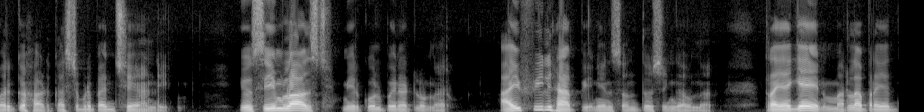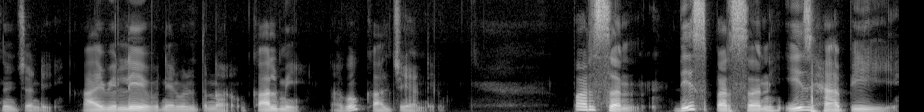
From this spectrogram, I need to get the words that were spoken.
వర్క్ హార్డ్ కష్టపడి పని చేయండి యూ సీమ్ లాస్ట్ మీరు కోల్పోయినట్లు ఉన్నారు ఐ ఫీల్ హ్యాపీ నేను సంతోషంగా ఉన్నాను. ట్రై అగైన్ మరలా ప్రయత్నించండి. ఐ విల్ లీవ్ నేను వెళ్తున్నాను. కాల్ మీ నాకు కాల్ చేయండి. Person this person is happy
